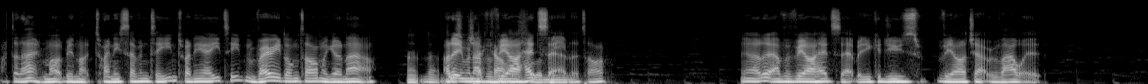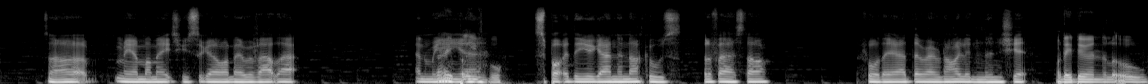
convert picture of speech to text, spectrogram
I don't know. It might have been like 2017, 2018. Very long time ago now. That- that I didn't even have a VR headset at the time. Yeah, I don't have a VR headset, but you could use VR chat without it. So uh, me and my mates used to go on there without that, and we uh, spotted the Ugandan knuckles for the first time before they had their own island and shit. Were they doing the little,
